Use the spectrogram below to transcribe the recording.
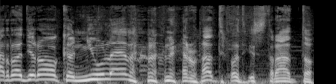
A Radio Rock New Level. ero un attimo distratto.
